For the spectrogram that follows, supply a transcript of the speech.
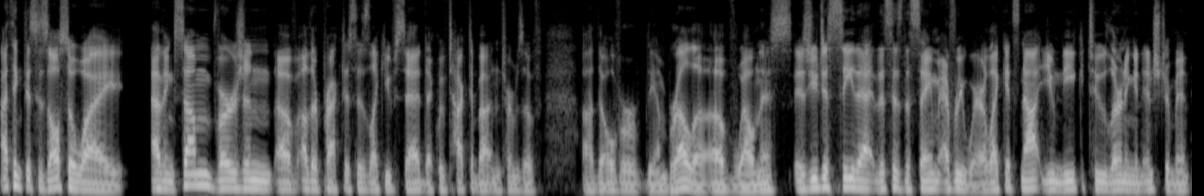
I think this is also why having some version of other practices, like you've said, like we've talked about in terms of uh, the over the umbrella of wellness is you just see that this is the same everywhere. Like it's not unique to learning an instrument.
